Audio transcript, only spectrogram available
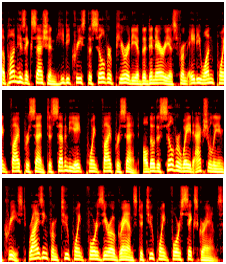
Upon his accession he decreased the silver purity of the denarius from 81.5% to 78.5%, although the silver weight actually increased, rising from 2.40 grams to 2.46 grams.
